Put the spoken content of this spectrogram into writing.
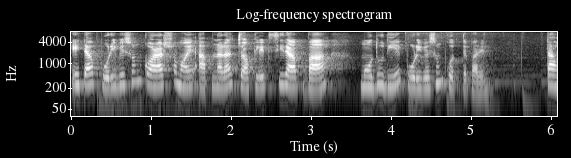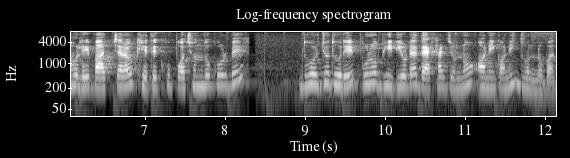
এটা পরিবেশন করার সময় আপনারা চকলেট সিরাপ বা মধু দিয়ে পরিবেশন করতে পারেন। তাহলে বাচ্চারাও খেতে খুব পছন্দ করবে। ধৈর্য ধরে পুরো ভিডিওটা দেখার জন্য অনেক অনেক ধন্যবাদ।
